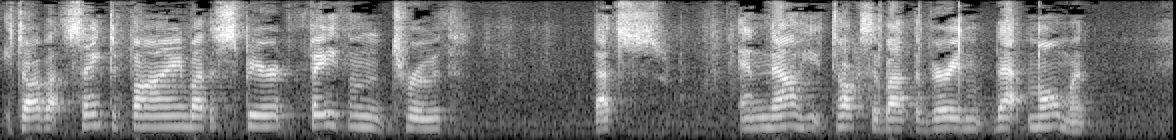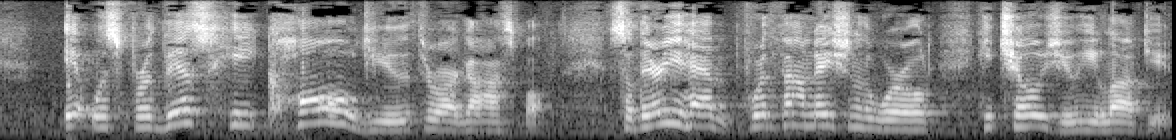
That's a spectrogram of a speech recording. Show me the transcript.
He talked about sanctifying by the Spirit, faith in the truth. That's and now he talks about the very that moment. It was for this he called you through our gospel. So there you have it. for the foundation of the world, he chose you, he loved you.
